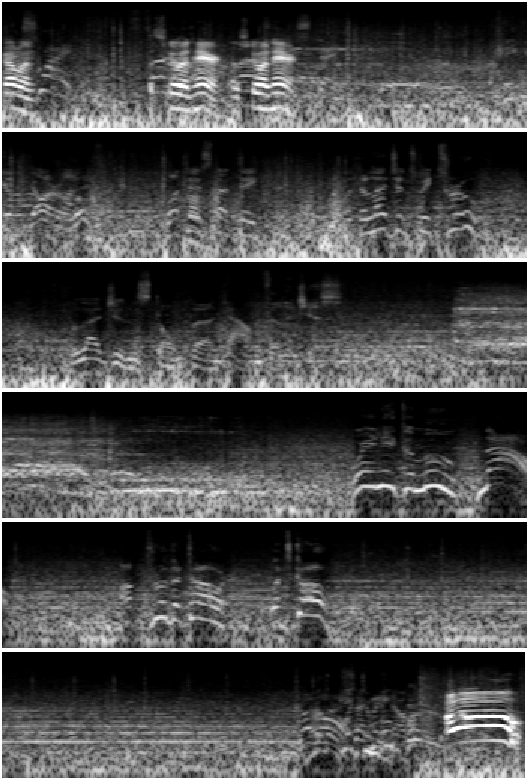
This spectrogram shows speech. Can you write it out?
come on. Let's go in here. Let's go in here. Jarl Ulfric, what is that thing? Would the legends be true? Legends don't burn down villages. We need to move now! Up through the tower. Let's go! Come on, with me. Oh!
